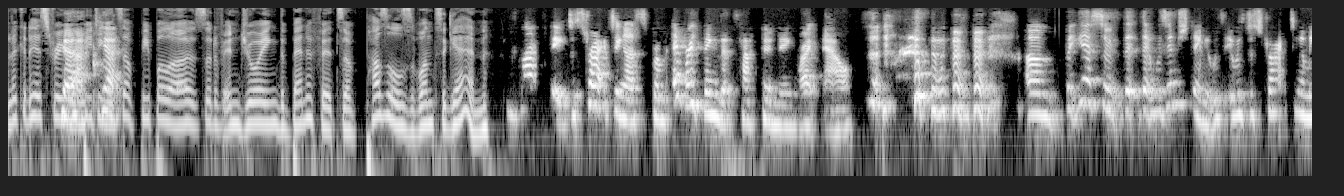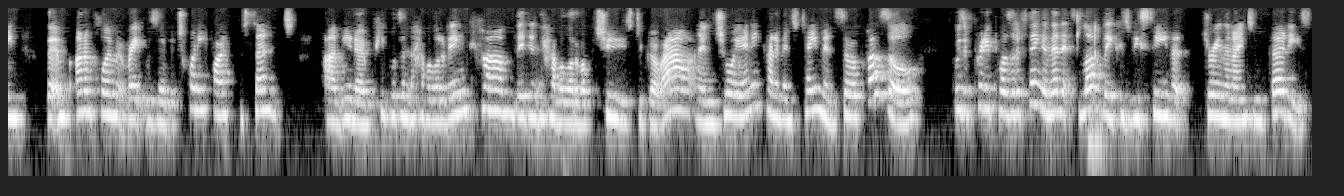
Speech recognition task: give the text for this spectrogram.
Look at history yeah, repeating yeah. itself. People are sort of enjoying the benefits of puzzles once again. Exactly, distracting us from everything that's happening right now. um, but yeah, so that, that was interesting. It was it was distracting. I mean, the unemployment rate was over twenty five percent. Um, you know, people didn't have a lot of income. They didn't have a lot of opportunities to go out and enjoy any kind of entertainment. So a puzzle was a pretty positive thing. And then it's lovely because we see that during the 1930s,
